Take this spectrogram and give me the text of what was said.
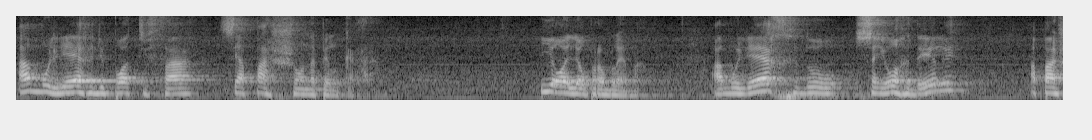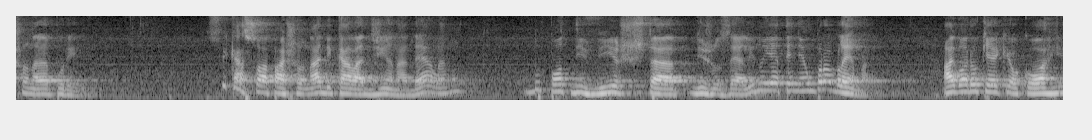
A mulher de Potifar se apaixona pelo cara. E olha o problema. A mulher do senhor dele, apaixonada por ele. Se ficar só apaixonada e caladinha na dela, não, do ponto de vista de José ali, não ia ter nenhum problema. Agora, o que é que ocorre?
